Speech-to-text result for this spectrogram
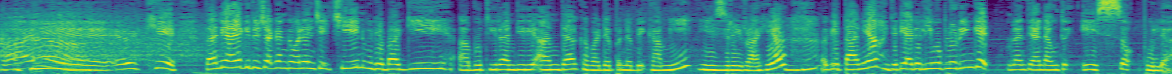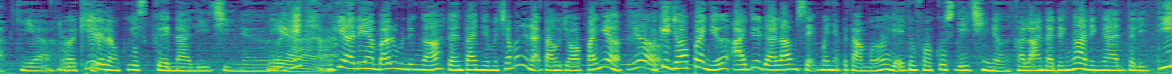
Baik. Okey. Tahniah ya kita ucapkan kepada Encik Chin boleh bagi uh, butiran diri anda kepada penerbit kami Hizri Rahil. Mm-hmm. Okey, tahniah. Jadi ada RM50 menanti anda untuk esok pula. Ya, okey okay, dalam kuis kenali Cina. Ya. Okey, mungkin ada yang baru mendengar dan tanya macam mana nak tahu jawapannya. Ya. Okey, jawapannya ada dalam segmen yang pertama iaitu fokus di Cina. Kalau anda dengar dengan teliti,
